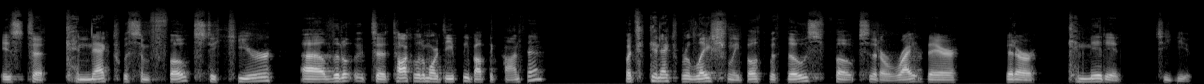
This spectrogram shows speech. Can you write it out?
is to connect with some folks, to hear a little, to talk a little more deeply about the content, but to connect relationally, both with those folks that are right there, that are committed to you.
